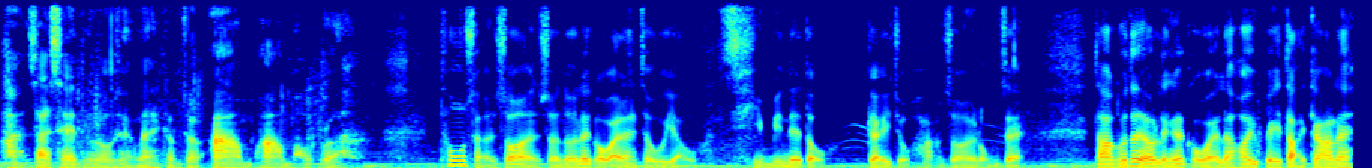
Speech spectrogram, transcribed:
行晒成條路程咧，咁就啱啱好啦。通常所有人上到呢個位咧，就會由前面呢度繼續行上去龍脊。但係我覺得有另一個位咧，可以俾大家咧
